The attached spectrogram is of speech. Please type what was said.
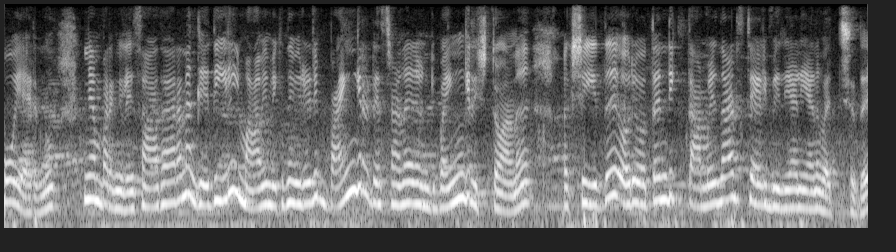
പോയായിരുന്നു. ഞാൻ പറഞ്ഞില്ലേ സാധാരണ ഗതിയിൽ മാമി വെക്കുന്ന ബിരിയാണി ഭയങ്കര ടേസ്റ്റാണ് എനിക്ക് ഭയങ്കര ഇഷ്ടമാണ്. പക്ഷേ ഇത് ഒരു ഒത്തന്റിക് തമിഴ്നാട് സ്റ്റൈൽ ബിരിയാണിയാണ് വെച്ചത്.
